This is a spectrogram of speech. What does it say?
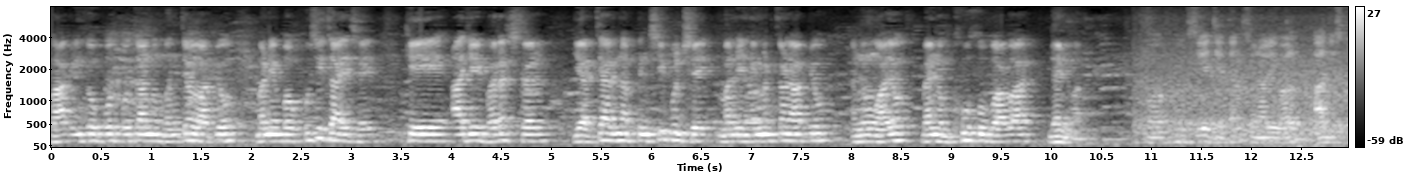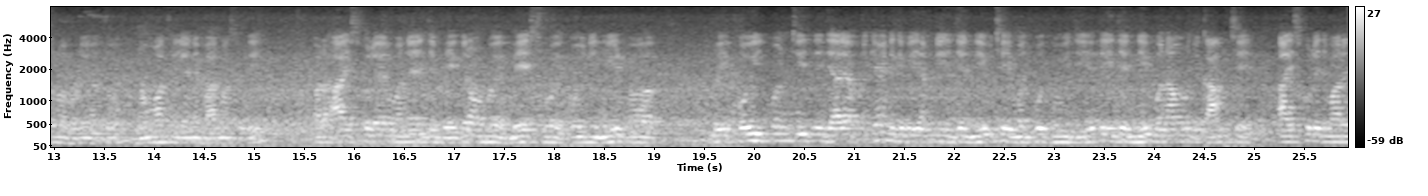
ભાગ લીધો, પોતપોતાનો મંતવ્ય આપ્યો. મને બહુ ખુશી થાય છે કે આજે ભરત સર જે અત્યારના પ્રિન્સિપલ છે, મને નિમંત્રણ આપ્યો અને હું આવ્યો. એનો ખૂબ ખૂબ આભાર. ધન્યવાદ. હું સીએ ચેતન સોનારીવાલ આ જ સ્કૂલમાં ભણ્યો હતો નવમાથી લઈને બારમા સુધી. પણ આ સ્કૂલે મને જે બેકગ્રાઉન્ડ હોય બેસ હોય, કોઈની નીડ ભાઈ, કોઈ પણ ચીજની જ્યારે આપણે કહેવાય ને કે ભાઈ એમની જે નીવ છે એ મજબૂત હોવી જોઈએ, તો એ જે નીવ બનાવવાનું જે કામ છે, આ સ્કૂલે જ મારે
